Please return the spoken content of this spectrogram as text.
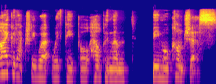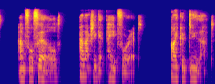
I could actually work with people, helping them be more conscious and fulfilled and actually get paid for it. I could do that.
